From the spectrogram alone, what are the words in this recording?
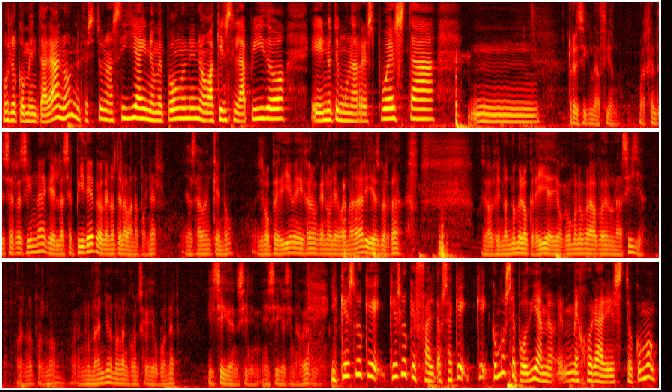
pues lo comentará, ¿no? Necesito una silla y no me ponen, o a quién se la pido, eh, no tengo una respuesta. Mm. Resignación. La gente se resigna que la se pide, pero que no te la van a poner. Ya saben que no. Yo lo pedí y me dijeron que no le van a dar y es verdad. O sea, al final no me lo creía. Digo, ¿cómo no me va a poner una silla? Pues no, pues no. En un año no la han conseguido poner y siguen sin y sigue sin haberlo. ¿Y qué es lo que qué es lo que falta? O sea, ¿qué, cómo se podía mejorar esto? ¿Cómo,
